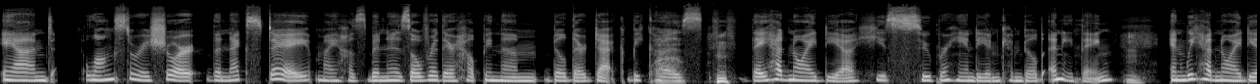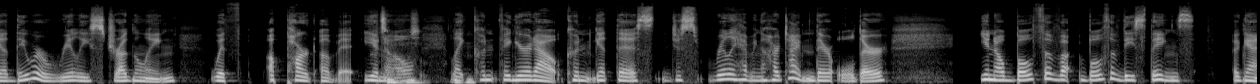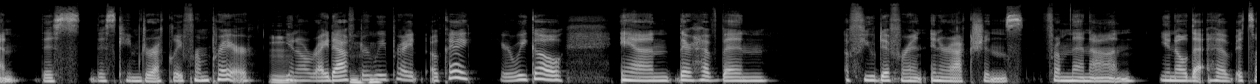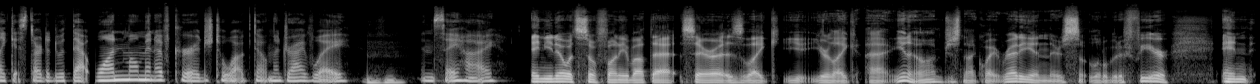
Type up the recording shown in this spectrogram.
And long story short, the next day, my husband is over there helping them build their deck because they had no idea. He's super handy and can build anything. Mm. And we had no idea they were really struggling with a part of it, you know, like mm-hmm. couldn't figure it out, couldn't get this, just really having a hard time. They're older. You know, both of both of these things again, this this came directly from prayer. Mm. You know, right after mm-hmm. we prayed, okay, here we go. And there have been a few different interactions from then on, you know, that have it's like it started with that one moment of courage to walk down the driveway mm-hmm. and say hi. And you know what's so funny about that, Sarah, is like you, you're like, uh, you know, I'm just not quite ready, and there's a little bit of fear, and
